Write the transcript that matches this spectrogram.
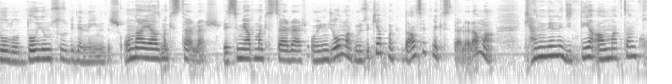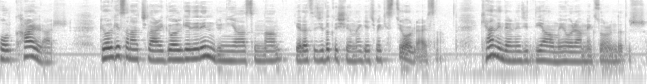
dolu, doyumsuz bir deneyimdir. Onlar yazmak isterler, resim yapmak isterler, oyuncu olmak, müzik yapmak, dans etmek isterler ama kendilerini ciddiye almaktan korkarlar. Gölge sanatçılar gölgelerin dünyasından yaratıcılık ışığına geçmek istiyorlarsa kendilerini ciddiye almayı öğrenmek zorundadır.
